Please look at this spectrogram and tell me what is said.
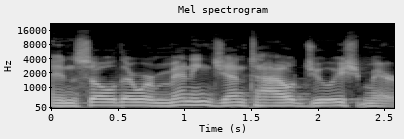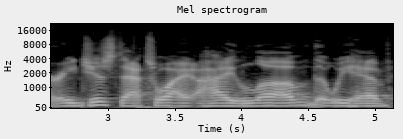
And so there were many Gentile Jewish marriages. That's why I love that we have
